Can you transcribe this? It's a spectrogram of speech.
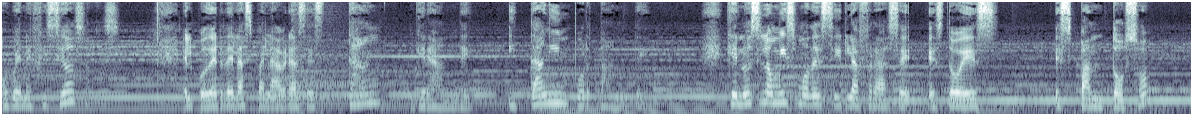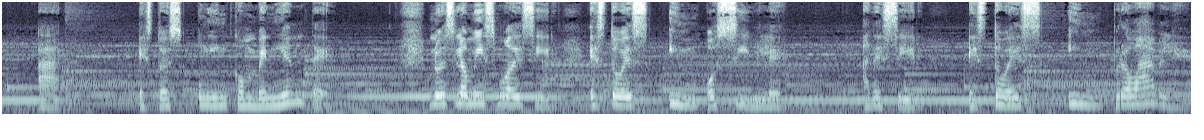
o beneficiosos. El poder de las palabras es tan grande y tan importante que no es lo mismo decir la frase esto es espantoso a esto es un inconveniente. No es lo mismo decir esto es imposible a decir esto es improbable.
